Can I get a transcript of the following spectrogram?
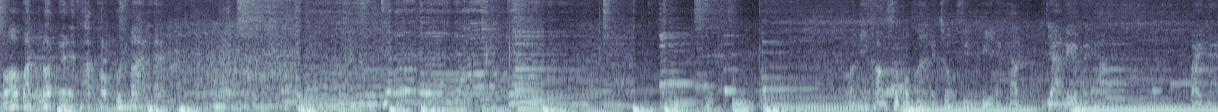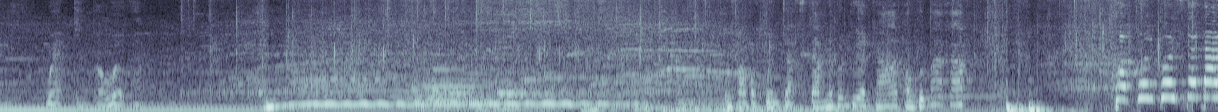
ขอบัตรลดด้วยนะครับ ขอบคุณมากนะข นะครับ อย่าลืมนะครับ ไปไหน แวะ King Power ครับ ด้วยความขอบคุณจากสแตมและเพื่อนๆครับ ขอบคุณมากครับ ขอบคุณคุณสแตม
